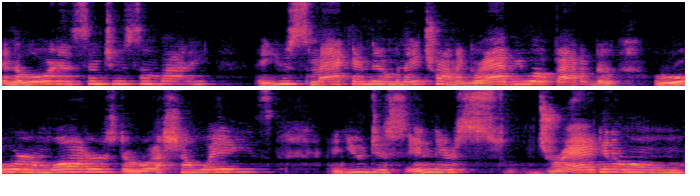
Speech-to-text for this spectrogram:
and the Lord has sent you somebody, and you smacking them, and they trying to grab you up out of the roaring waters, the rushing waves, and you just in there dragging along,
